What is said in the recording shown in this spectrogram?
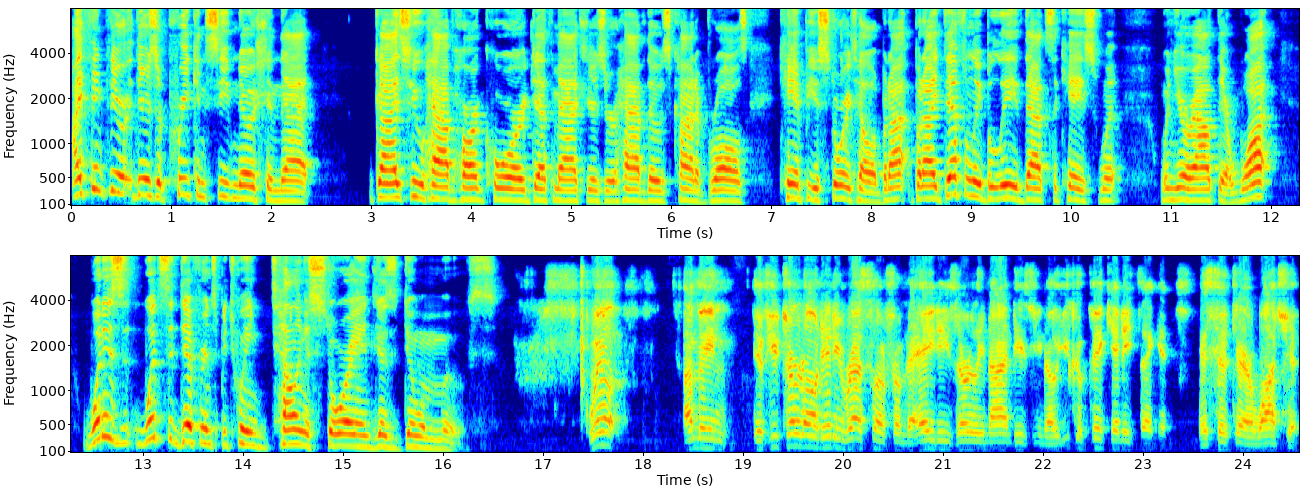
I think there there's a preconceived notion that guys who have hardcore death matches or have those kind of brawls can't be a storyteller. But I but I definitely believe that's the case when when you're out there. What what is what's the difference between telling a story and just doing moves? Well, I mean, if you turn on any wrestler from the 80s, early 90s, you know, you could pick anything and, and sit there and watch it.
